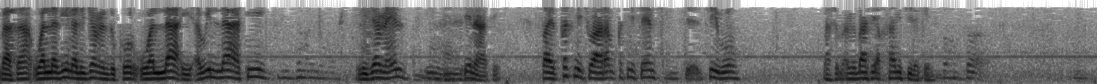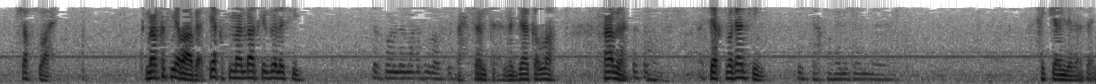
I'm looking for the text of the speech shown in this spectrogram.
باشا. والذين لجمع الذكور واللائي أو اللاتي لجمع الإناث. طيب قسمي شوارم قسمي سيم سيبو باشا أنا باشي أقسامي سي لكن. شخص واحد. ما قسمي رابع؟ في قسم ما باس كذا ولا شيء أحسنت. نجاك الله. هابنا في قسم مكان شيء هيك عندنا ثاني.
